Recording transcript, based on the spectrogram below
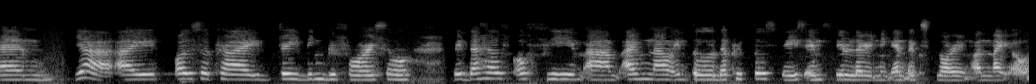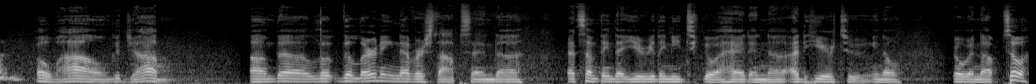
and yeah, I also tried trading before. So, with the help of him, um, I'm now into the crypto space and still learning and exploring on my own. Oh wow, good job. Um, the the the learning never stops, and uh, that's something that you really need to go ahead and uh, adhere to. You know, growing up. So,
